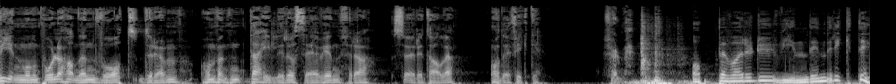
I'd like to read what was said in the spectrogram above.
Vinmonopolet hadde en våt drøm om en deilig rosévin fra Sør-Italia, og det fikk de. Følg med. Oppbevarer du vinen din riktig?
